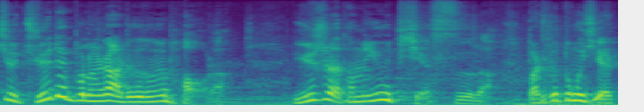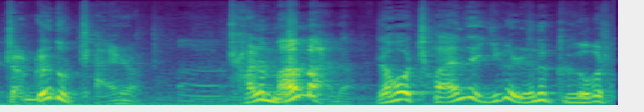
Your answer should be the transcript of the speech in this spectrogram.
就绝对不能让这个东西跑了。于是他们用铁丝子把这个东西整个都缠上，缠了满满的，然后缠在一个人的胳膊上，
